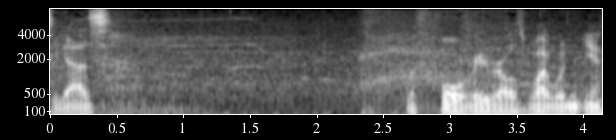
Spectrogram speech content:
He does. With four rerolls, why wouldn't you?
